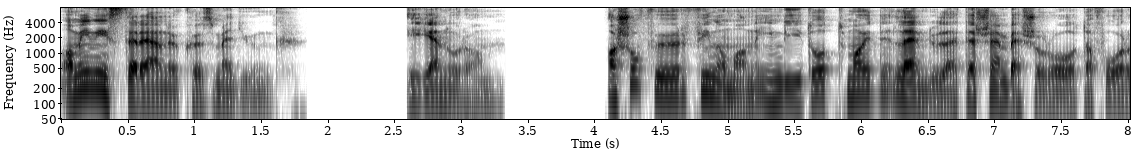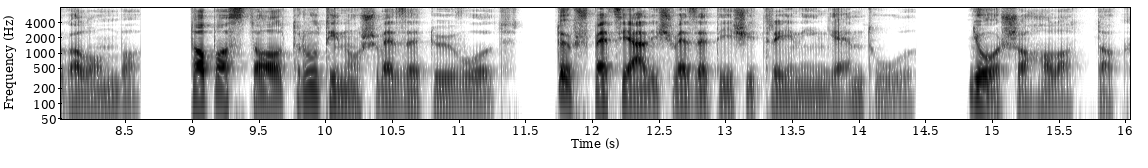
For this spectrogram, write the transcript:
A miniszterelnökhöz megyünk. Igen, uram. A sofőr finoman indított, majd lendületesen besorolt a forgalomba. Tapasztalt, rutinos vezető volt, több speciális vezetési tréningen túl. Gyorsan haladtak.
